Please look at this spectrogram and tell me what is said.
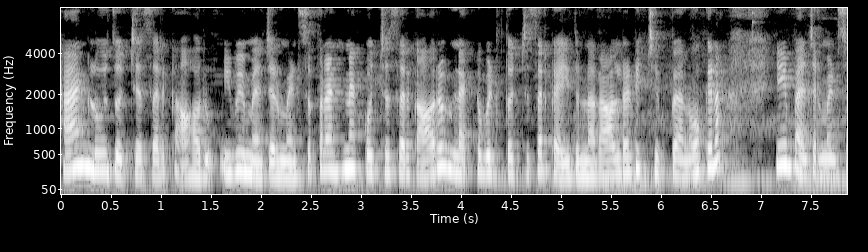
హ్యాండ్ లూజ్ వచ్చేసరికి ఆరు ఇవి మెజర్మెంట్స్. ఫ్రంట్ నెక్ వచ్చేసరికి ఆరు నెక్ విడ్త్ వచ్చేసరికి ఐదున్నర ఆల్రెడీ చెప్పాను ఓకేనా? ఈ మెజర్మెంట్స్.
